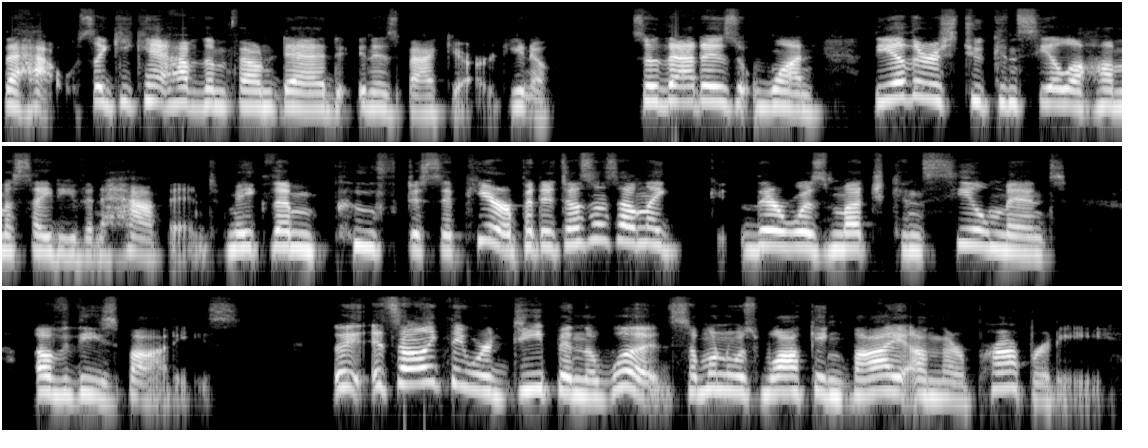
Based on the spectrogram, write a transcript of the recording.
the house. Like he can't have them found dead in his backyard, you know. So that is one. The other is to conceal a homicide even happened, make them poof disappear. But it doesn't sound like there was much concealment of these bodies. It's not like they were deep in the woods. Someone was walking by on their property.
